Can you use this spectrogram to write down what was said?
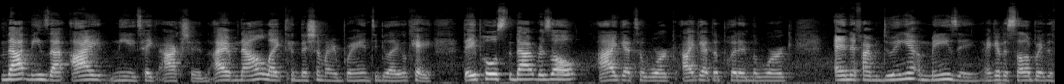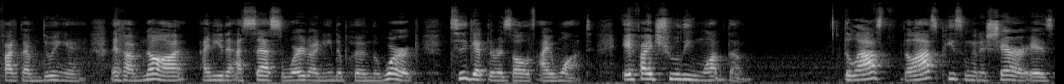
that means that I need to take action. I have now like conditioned my brain to be like, okay, they posted that result. I get to work. I get to put in the work. And if I'm doing it, amazing. I get to celebrate the fact that I'm doing it. And if I'm not, I need to assess where do I need to put in the work to get the results I want. If I truly want them. The last the last piece I'm going to share is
